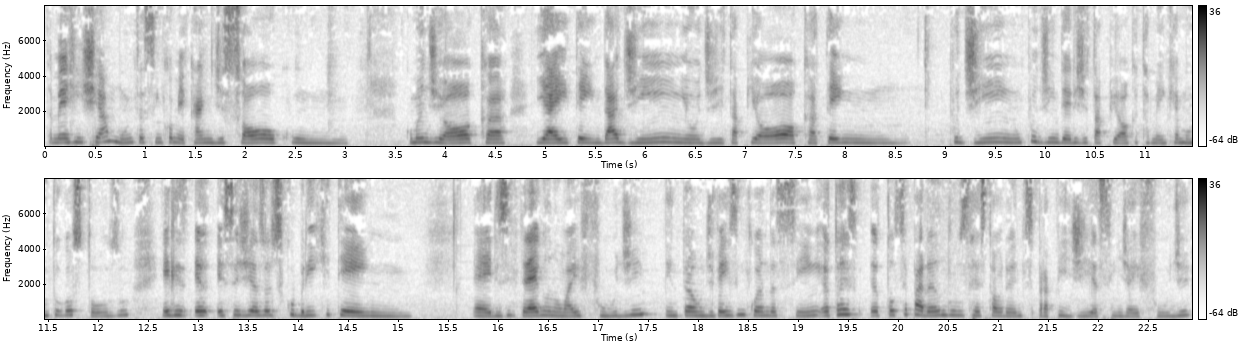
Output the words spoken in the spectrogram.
Também a gente ia muito, assim, comer carne de sol com, com mandioca. E aí tem dadinho de tapioca, tem pudim, um pudim deles de tapioca também, que é muito gostoso. Eles, eu, esses dias eu descobri que tem é, eles entregam no iFood, então de vez em quando assim, eu tô, eu tô separando os restaurantes para pedir assim de iFood.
